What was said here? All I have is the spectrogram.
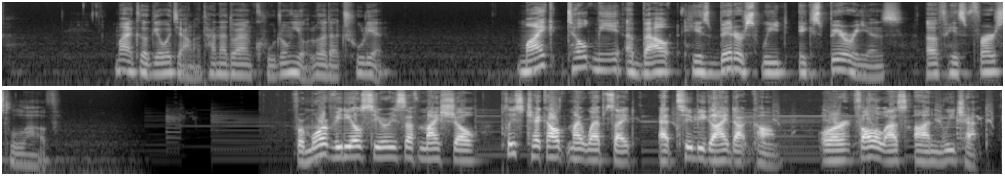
麦克给我讲了他那段苦中有乐的初恋。Mike told me about his bittersweet experience of his first love. For more video series of my show, please check out my website at tubeguy.com or follow us on WeChat.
